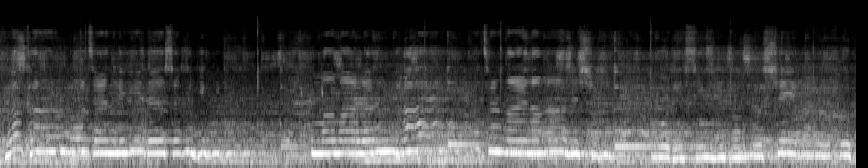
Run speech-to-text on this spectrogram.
何看不见你的身影？茫茫人海，真爱难寻，我的心头谁来抚平？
